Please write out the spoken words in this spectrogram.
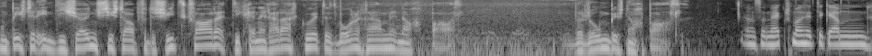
und bist dann in die schönste Stadt der Schweiz gefahren. Die kenne ich auch recht gut, dort wohne ich nämlich, nach Basel. Warum bist du nach Basel? Also nächstes Mal hätte ich gerne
